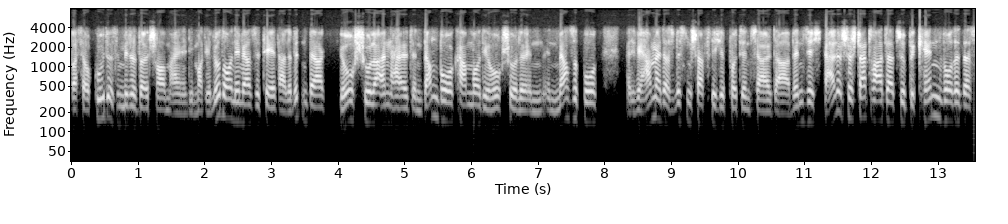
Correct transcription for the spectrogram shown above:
was auch gut ist im Mitteldeutschraum, eine die Martin-Luther-Universität Halle-Wittenberg, die Hochschule Anhalt in Bernburg haben wir, die Hochschule in, in Merseburg. Also wir haben ja das wissenschaftliche Potenzial da. Wenn sich der Hallische Stadtrat dazu bekennen würde, das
